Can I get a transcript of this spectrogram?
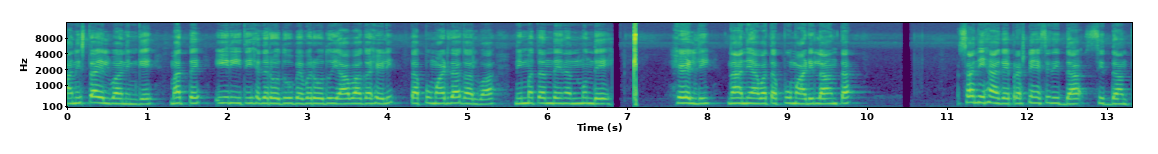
ಅನಿಸ್ತಾ ಇಲ್ವಾ ನಿಮಗೆ? ಮತ್ತೆ ಈ ರೀತಿ ಹೆದರೋದು, ಬೆವರೋದು ಯಾವಾಗ ಹೇಳಿ? ತಪ್ಪು ಮಾಡಿದಾಗ ಅಲ್ವಾ? ನಿಮ್ಮ ತಂದೆ ನನ್ನ ಮುಂದೆ ಹೇಳಲಿ ನಾನು ಯಾವ ತಪ್ಪು ಮಾಡಿಲ್ಲ ಅಂತ? ಸನಿ ಹಾಗೆ ಪ್ರಶ್ನೆ ಎಸೆದಿದ್ದ ಸಿದ್ಧಾಂತ್.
